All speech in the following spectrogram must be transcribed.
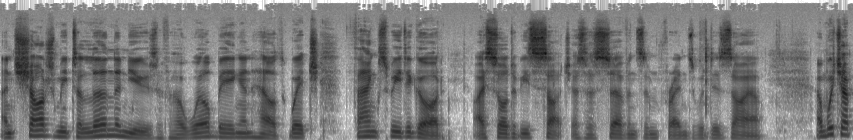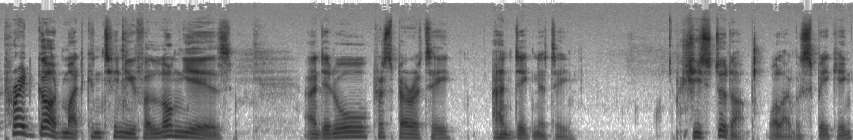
and charged me to learn the news of her well being and health, which, thanks be to God, I saw to be such as her servants and friends would desire, and which I prayed God might continue for long years, and in all prosperity and dignity. She stood up while I was speaking,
